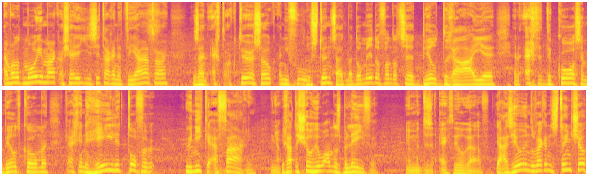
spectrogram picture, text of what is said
En wat het mooie maakt, als je, je zit daar in het theater, er zijn echte acteurs ook en die voeren stunts uit. Maar door middel van dat ze het beeld draaien en echte decors in beeld komen, krijg je een hele toffe, unieke ervaring. Ja. Je gaat de show heel anders beleven. Ja, maar het is echt heel gaaf. Ja, het is een heel indrukwekkende stuntshow.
